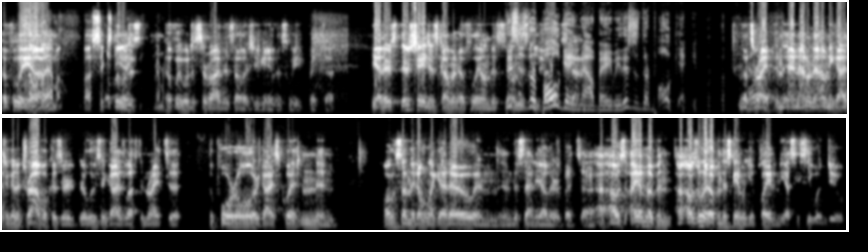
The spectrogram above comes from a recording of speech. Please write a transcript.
hopefully, uh, Alabama by hopefully we'll just Remember? hopefully we'll just survive this LSU game this week. But uh, yeah, there's there's changes coming. Hopefully on this. This on is their bowl game staff. now, baby. This is their bowl game. That's Yeah. right, and and I don't know how many guys are going to travel because they're they're losing guys left and right to the portal or guys quitting, and all of a sudden they don't like Edo and and this that and the other. But uh, I, I was I am hoping I I was really hoping this game would get played and the SEC wouldn't do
